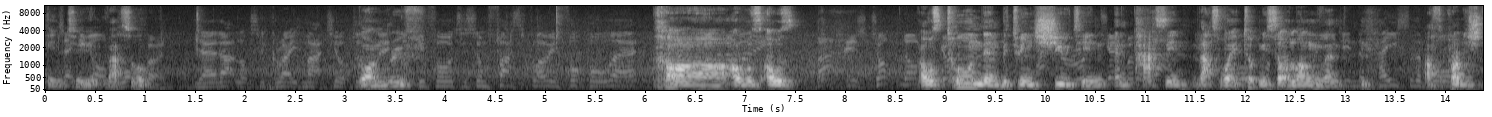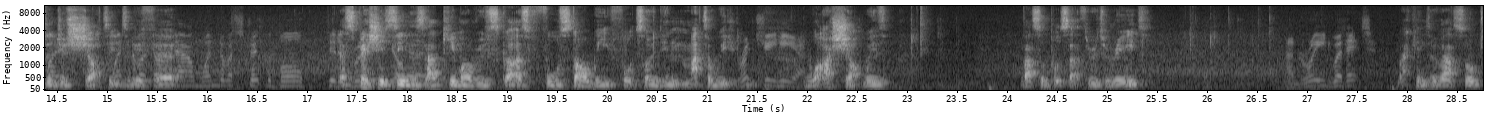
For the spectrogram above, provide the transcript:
Into Vassell. Yeah, that looks a great matchup. Go on, Roofe. Oh, I was, I was, I was torn then between shooting and passing. That's why it took me so long then. I probably should have just shot it, to be fair. Especially seeing as how Kemar Roofe's got a full-star weak foot, so it didn't matter with what I shot with. Vassell puts that through to Reid. Back into Vassell.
